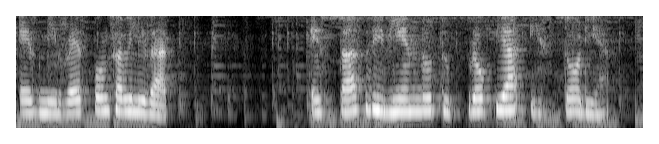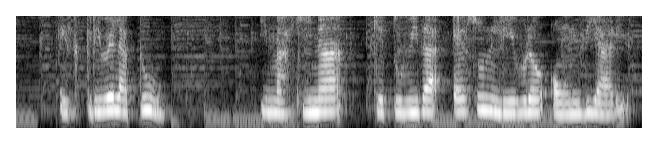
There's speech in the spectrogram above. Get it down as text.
es mi responsabilidad. Estás viviendo tu propia historia. Escríbela tú. Imagina que tu vida es un libro o un diario.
